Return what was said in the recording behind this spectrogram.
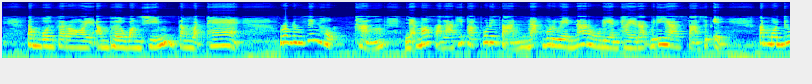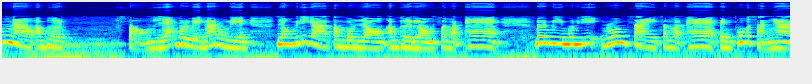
10ตำบลสรอยอำเภอวังชิ้น จังหวัดแพร่รวมทั้งสิ้น 6 ถัง และมอบศาลาที่พักผู้โดยสารณบริเวณหน้าโรงเรียนไทยรัฐวิทยา 31 ตำบลทุ่งนาวอำเภอ 2 และบริเวณหน้าโรงเรียน ลองวิทยาตำบลลองอำเภอลองจังหวัดแพร่โดยมีมูลนิธิร่วมใจจังหวัดแพร่เป็นผู้ประสานงาน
